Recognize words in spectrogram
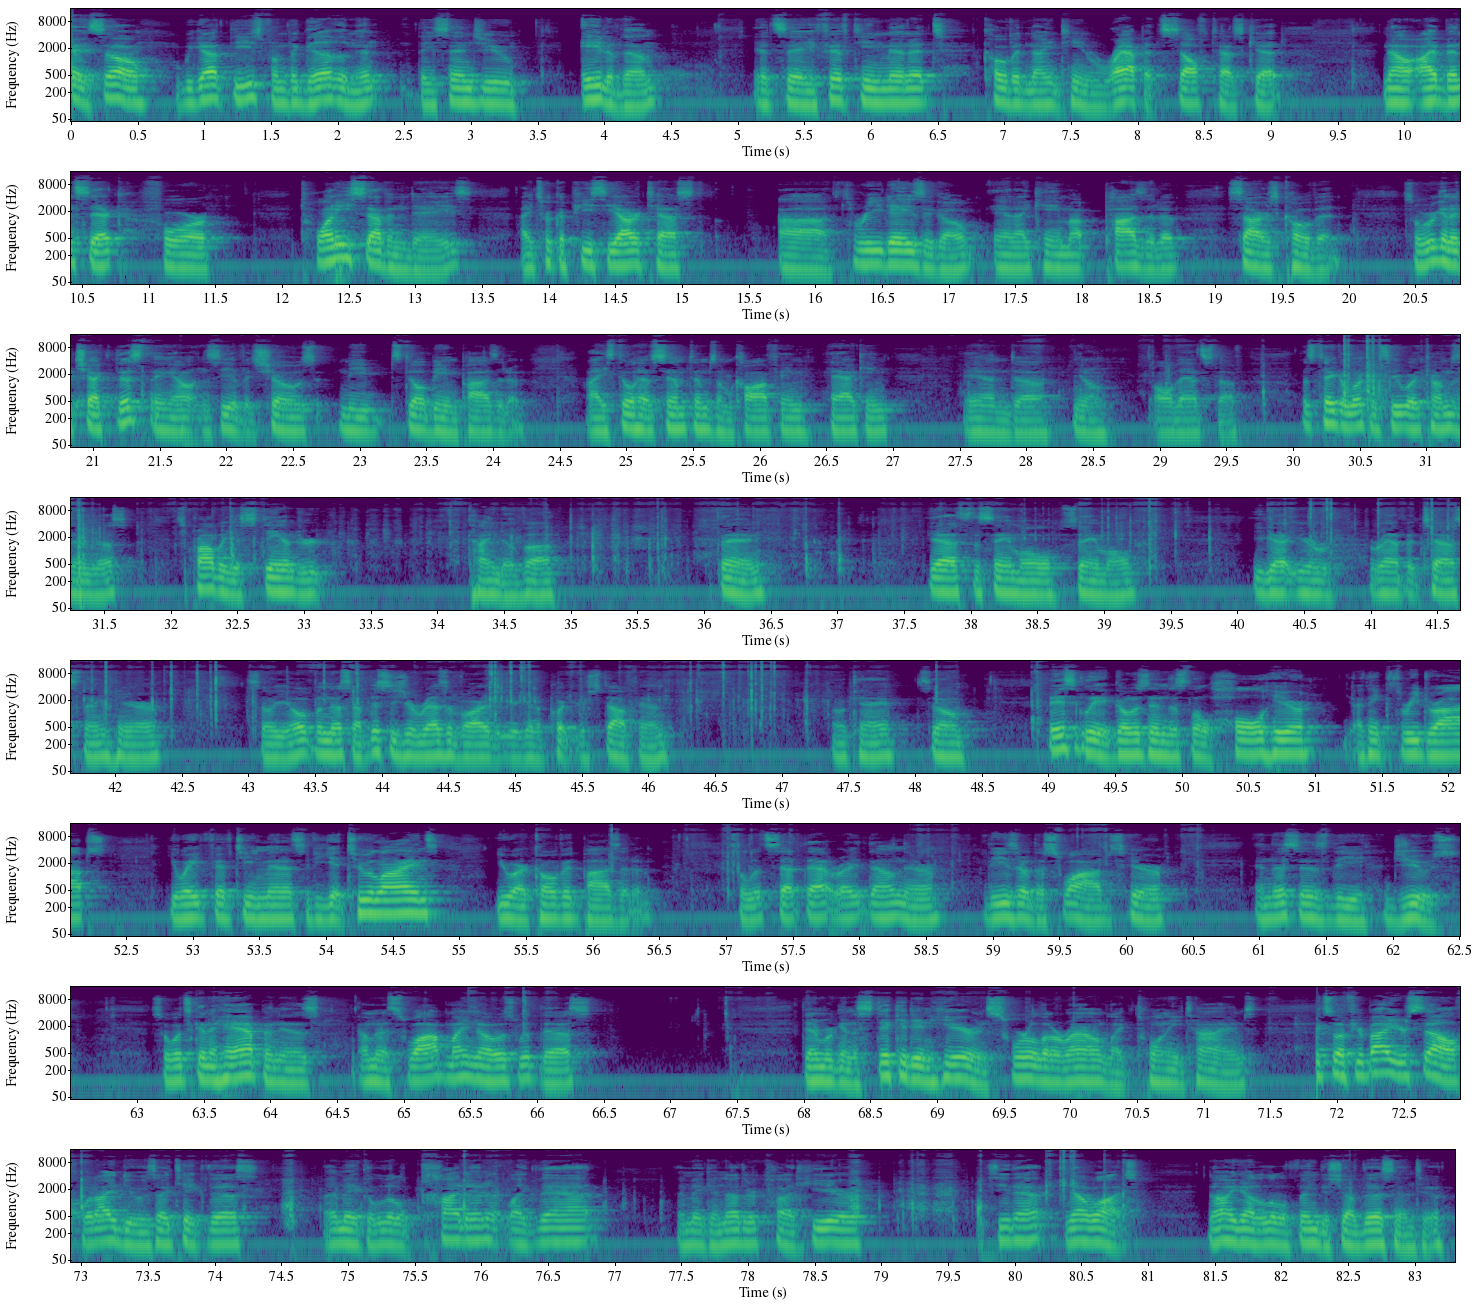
Okay, so we got these from the government. They send you eight of them. It's a 15 minute COVID-19 rapid self-test kit. Now, I've been sick for 27 days. I took a PCR test uh, three days ago and I came up positive SARS-CoV. So we're gonna check this thing out and see if it shows me still being positive. I still have symptoms, I'm coughing, hacking, and uh, you know, all that stuff. Let's take a look and see what comes in this. It's probably a standard kind of uh, thing. Yeah, it's the same old, same old. You got your rapid test thing here. So you open this up. This is your reservoir that you're gonna put your stuff in. Okay, so basically it goes in this little hole here. I think three drops. You wait 15 minutes. If you get two lines, you are COVID positive. So let's set that right down there. These are the swabs here, and this is the juice. So what's gonna happen is I'm gonna swab my nose with this. Then we're gonna stick it in here and swirl it around like 20 times. So if you're by yourself, what I do is I take this, I make a little cut in it like that. I make another cut here. See that? Now watch. Now I got a little thing to shove this into.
